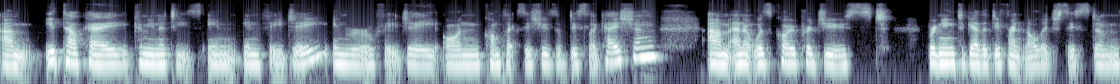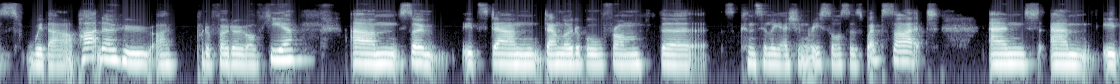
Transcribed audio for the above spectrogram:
um, iTaukei communities in, in Fiji, in rural Fiji, on complex issues of dislocation. Um, and it was co produced, bringing together different knowledge systems with our partner, who I put a photo of here. Um, so it's down downloadable from the Conciliation Resources website and um, it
